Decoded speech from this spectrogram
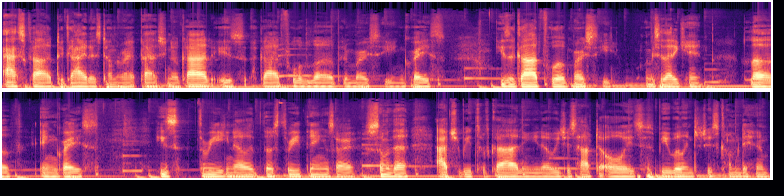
ask God to guide us down the right path. You know, God is a God full of love and mercy and grace. He's a God full of mercy. Let me say that again love and grace. He's three, you know, those three things are some of the attributes of God. And, you know, we just have to always be willing to just come to Him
